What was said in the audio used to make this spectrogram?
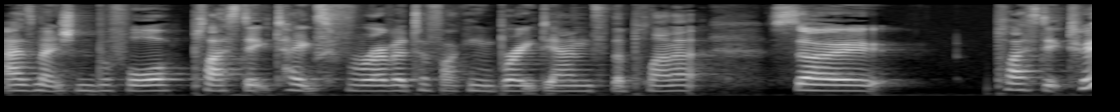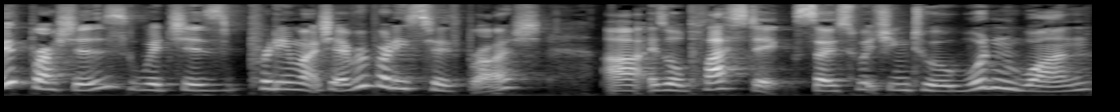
as mentioned before, plastic takes forever to fucking break down into the planet. So, plastic toothbrushes, which is pretty much everybody's toothbrush, uh, is all plastic. So switching to a wooden one,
